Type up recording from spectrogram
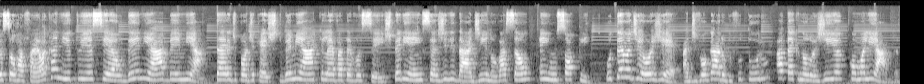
Eu sou Rafaela Canito e esse é o DNA BMA, série de podcasts do BMA que leva até você experiência, agilidade e inovação em um só clique. O tema de hoje é Advogado do Futuro, a tecnologia como aliada.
